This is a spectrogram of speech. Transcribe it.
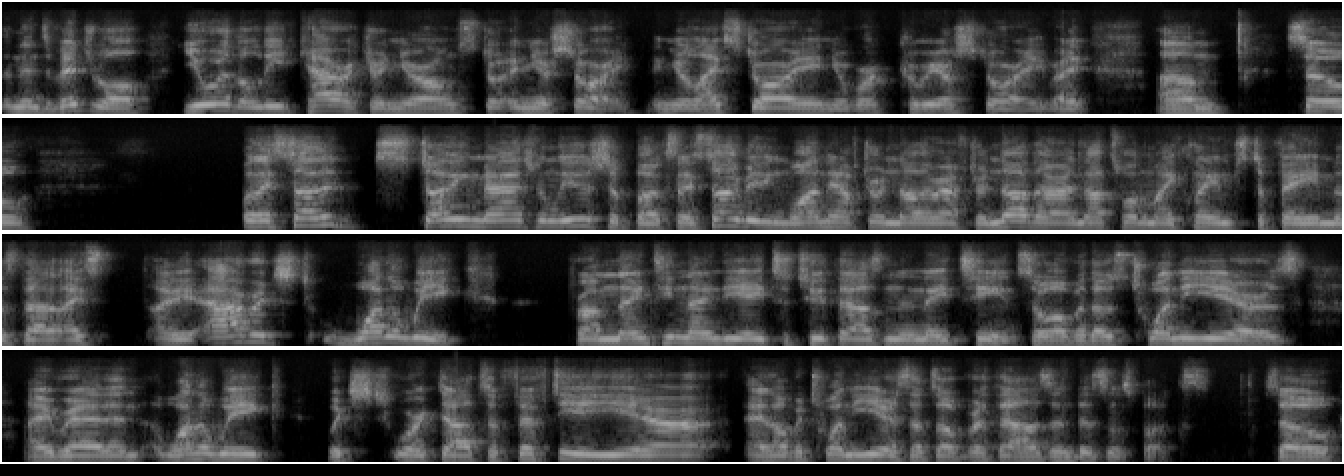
an individual, you are the lead character in your own story, in your story, in your life story, in your work career story, right? Um, so when I started studying management leadership books, I started reading one after another after another, and that's one of my claims to fame is that I I averaged one a week from 1998 to 2018. So over those 20 years, I read one a week, which worked out to 50 a year, and over 20 years, that's over a thousand business books. So,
